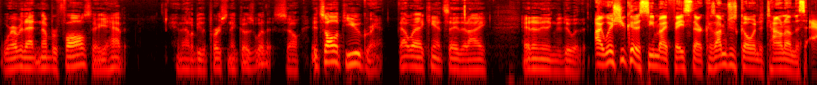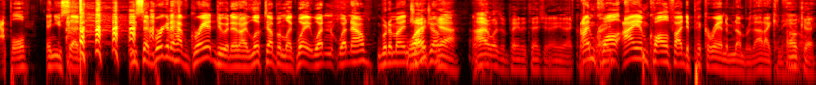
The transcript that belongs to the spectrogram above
wherever that number falls, there you have it, and that'll be the person that goes with us. So it's all up to you, Grant. That way, I can't say that I had anything to do with it. I wish you could have seen my face there because I'm just going to town on this apple, and you said. you said we're gonna have Grant do it, and I looked up. I'm like, wait, what? What now? What am I in What? charge of? Yeah, I wasn't paying attention to any of that. Crap, I'm right? qual. I am qualified to pick a random number that I can handle. Okay,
